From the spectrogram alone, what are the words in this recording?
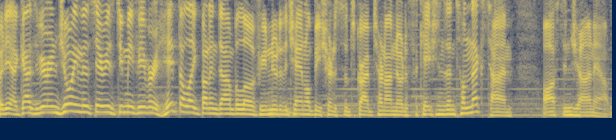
But yeah, guys, if you're enjoying this series, do me a favor, hit the like button down below. If you're new to the channel, be sure to subscribe, turn on notifications. Until next time, Austin John out.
